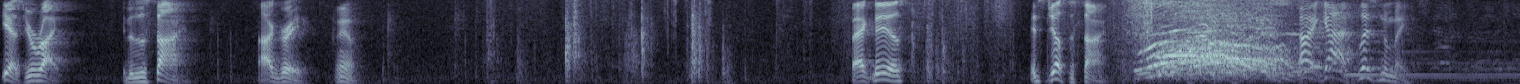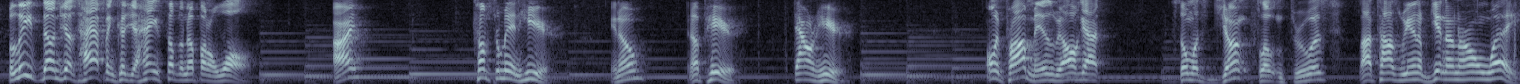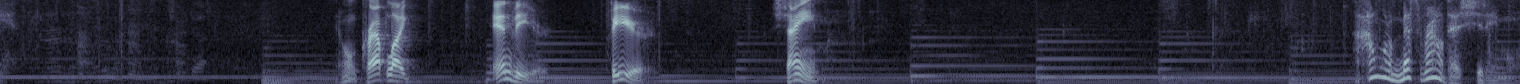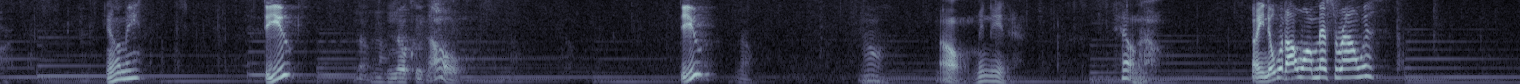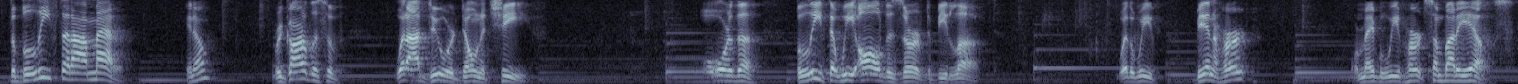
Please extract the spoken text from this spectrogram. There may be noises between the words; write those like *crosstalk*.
Yes, you're right. It is a sign. I agree. Yeah. Fact is, it's just a sign. All right, guys, listen to me. Belief doesn't just happen because you hang something up on a wall. All right? Comes from in here, you know? And up here, down here. Only problem is we all got so much junk floating through us. A lot of times we end up getting in our own way. You know, crap like envy or fear, shame. I don't want to mess around with that shit anymore. You know what I mean? Do you? No, No, no coach. No. Do you? No. No. No, me neither. Hell no. Now, you know what I want to mess around with? The belief that I matter, you know? Regardless of what I do or don't achieve. Or the belief that we all deserve to be loved. Whether we've been hurt or maybe we've hurt somebody else.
